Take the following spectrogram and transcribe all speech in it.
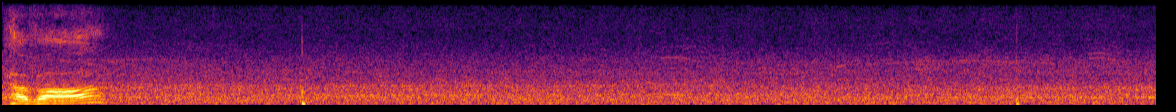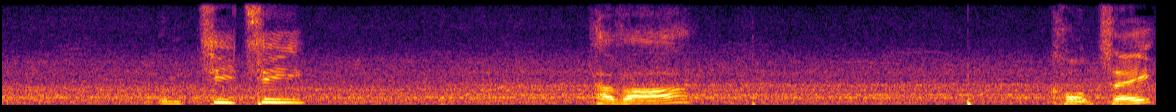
Pavard. Umtiti. Pavard. Kanté.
